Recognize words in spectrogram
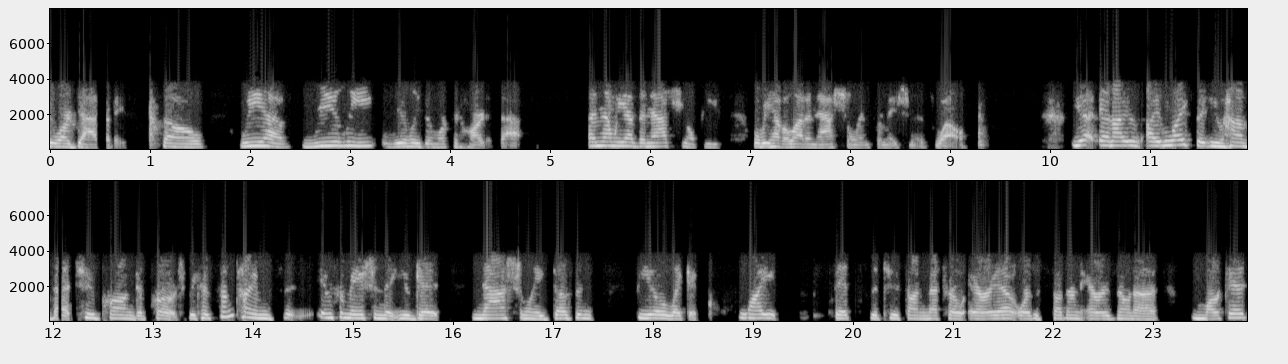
To our database. So we have really, really been working hard at that. And then we have the national piece where we have a lot of national information as well. Yeah, and I, I like that you have that two pronged approach because sometimes information that you get nationally doesn't feel like it quite fits the Tucson metro area or the southern Arizona market.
